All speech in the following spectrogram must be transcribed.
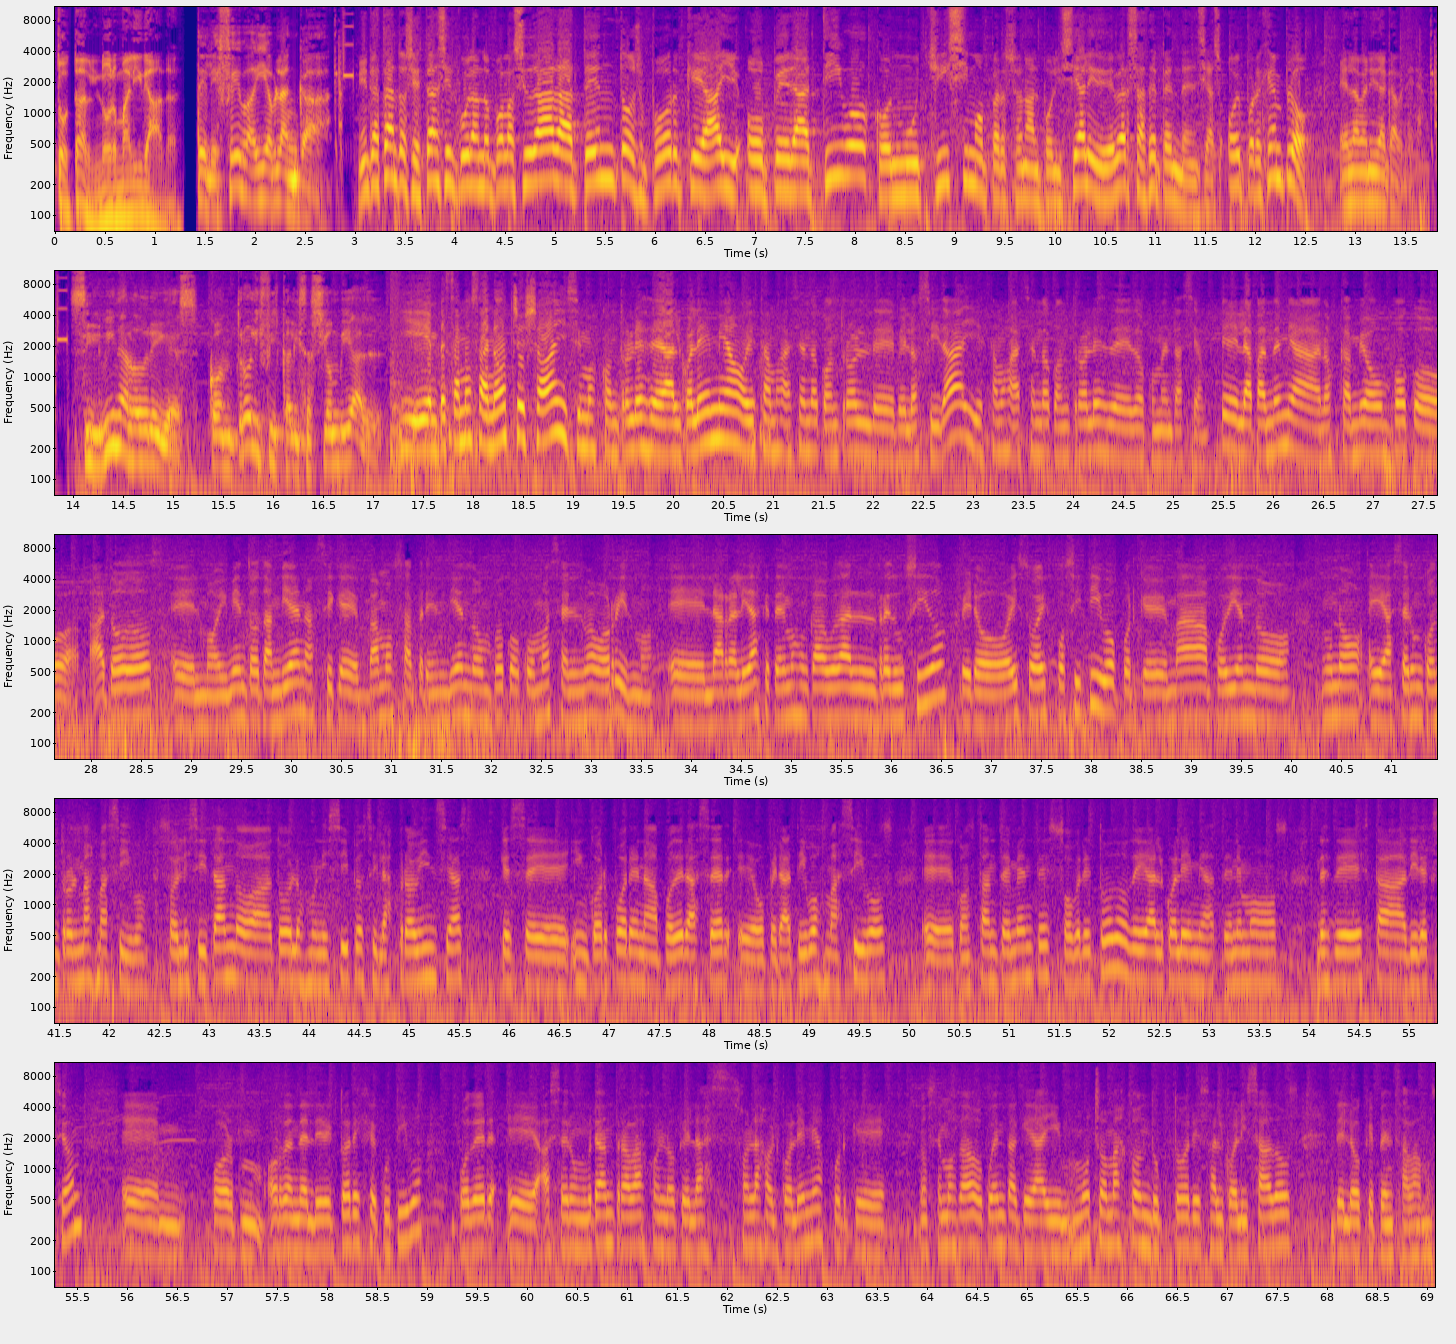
Total normalidad. Telefe Bahía Blanca. Mientras tanto, si están circulando por la ciudad, atentos porque hay operativo con muchísimo personal policial y de diversas dependencias. Hoy, por ejemplo, en la Avenida Cabrera. Silvina Rodríguez, control y fiscalización vial. Y empezamos anoche ya, hicimos controles de alcoholemia, hoy estamos haciendo control de velocidad y estamos haciendo controles de documentación. Eh, la pandemia nos cambió un poco a todos, el movimiento también, así que vamos aprendiendo un poco cómo es el nuevo ritmo. Eh, la realidad es que tenemos un caudal reducido, pero eso es positivo porque va pudiendo uno eh, hacer un control más masivo, solicitando a todos los municipios y las provincias que se incorporen a poder hacer eh, operativos masivos eh, constantemente, sobre todo de alcoholemia. Tenemos desde esta dirección, por orden del director ejecutivo, poder hacer un gran trabajo en lo que son las alcoholemias porque nos hemos dado cuenta que hay mucho más conductores alcoholizados de lo que pensábamos.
